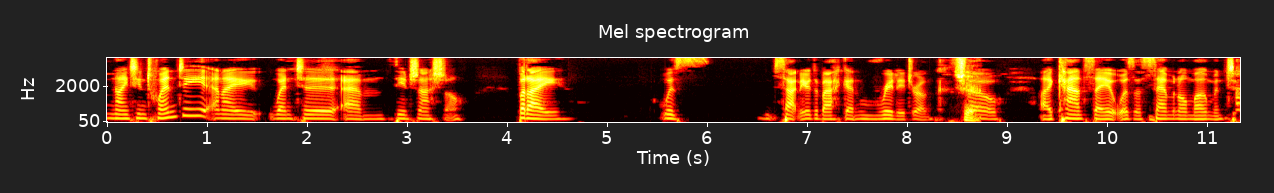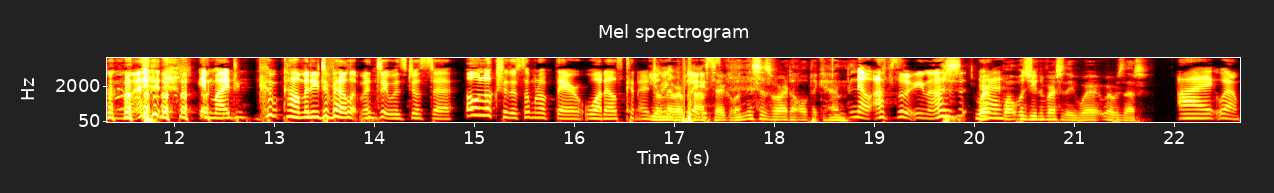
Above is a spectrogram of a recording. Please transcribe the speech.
1920 and I went to um the international. But I was sat near the back and really drunk. Sure. So I can't say it was a seminal moment in my, in my co- comedy development. It was just a, oh, look, sure, there's someone up there. What else can I do? You'll never please? pass there going, this is where it all began. No, absolutely not. Where, Uh, what was university? Where where was that? I well,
